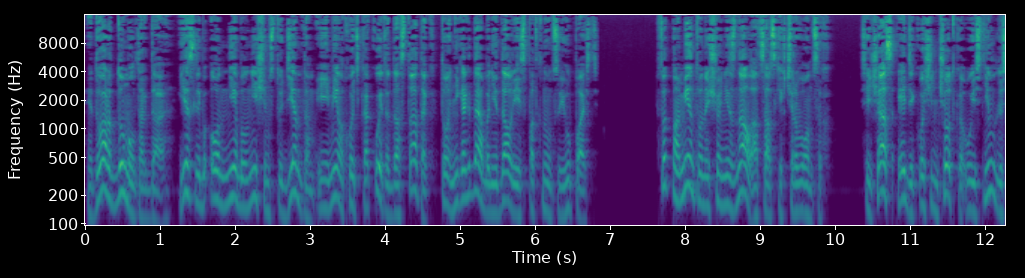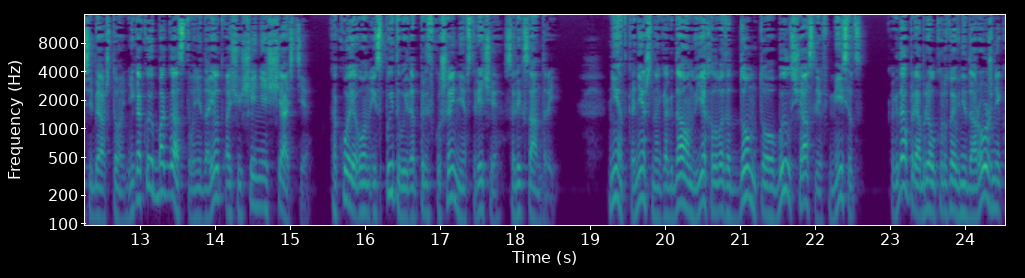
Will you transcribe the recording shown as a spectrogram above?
Эдуард думал тогда, если бы он не был нищим студентом и имел хоть какой-то достаток, то никогда бы не дал ей споткнуться и упасть. В тот момент он еще не знал о царских червонцах. Сейчас Эдик очень четко уяснил для себя, что никакое богатство не дает ощущения счастья, какое он испытывает от предвкушения встречи с Александрой. Нет, конечно, когда он въехал в этот дом, то был счастлив месяц. Когда приобрел крутой внедорожник,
